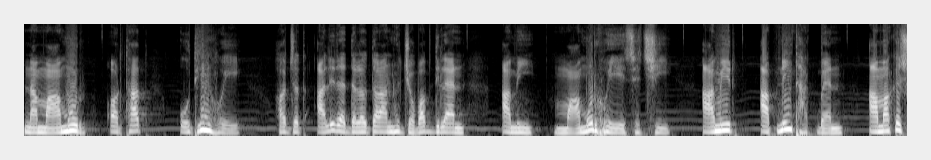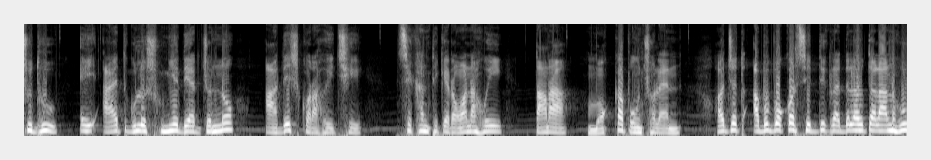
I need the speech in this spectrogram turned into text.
না মামুর? অর্থাৎ অধীন হয়ে হজরত আলী তালানহু জবাব দিলেন, আমি মামুর হয়ে এসেছি। আমির আপনিই থাকবেন। আমাকে শুধু এই আয়াতগুলো শুনিয়ে দেওয়ার জন্য আদেশ করা হয়েছে। সেখান থেকে রওনা হয়ে তাঁরা মক্কা পৌঁছলেন। হজরত আবু বকর সিদ্দিক তালানহু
